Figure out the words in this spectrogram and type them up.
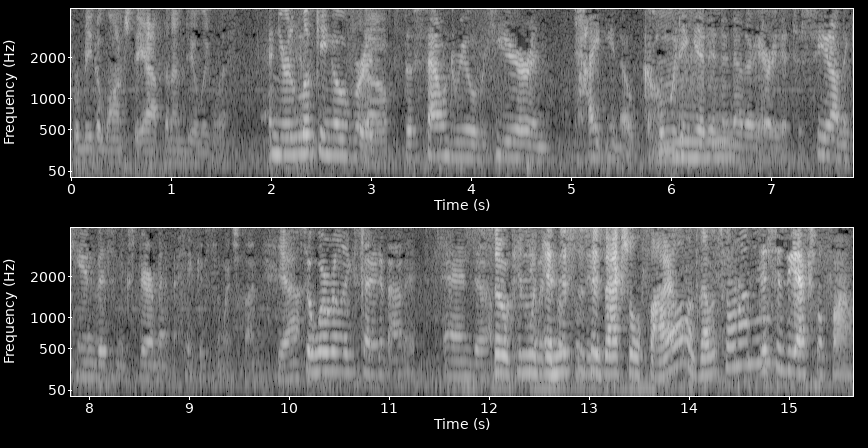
for me to launch the app that I'm dealing with. And you're looking over So- at the foundry over here and tight, you know, coding it in another area to see it on the canvas and experiment. I think is so much fun. Yeah. So we're really excited about it. And uh, So can we, and this is do. his actual file. Is that what's going on here? This is the actual file.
